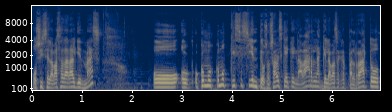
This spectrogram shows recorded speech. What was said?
¿O si se la vas a dar a alguien más? ¿O, cómo, cómo, qué se siente? O sea, ¿sabes que hay que grabarla, que la vas a dejar para el rato?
